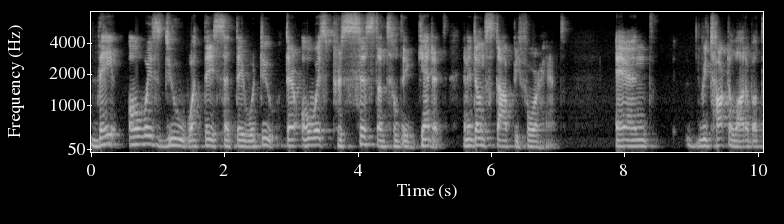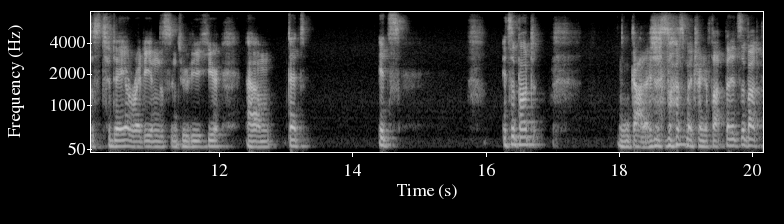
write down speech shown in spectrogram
they always do what they said they would do. They're always persist until they get it, and they don't stop beforehand. And we talked a lot about this today already in this interview here. Um, that it's it's about God, I just lost my train of thought. But it's about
